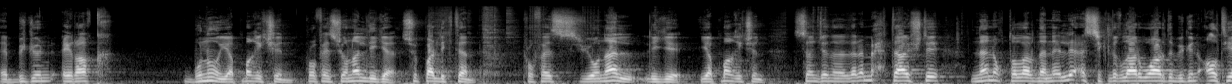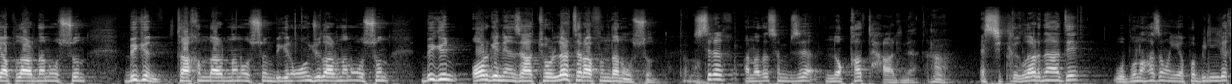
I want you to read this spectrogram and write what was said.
e, bir gün Irak bunu yapmak için profesyonel lige, Süper Lig'den profesyonel ligi yapmak için sence nelere muhtaçtı? Ne noktalarda ne eksiklikler vardı? Bir gün altyapılardan olsun, bir gün takımlarından olsun, bir gün oyunculardan olsun, bir gün organizatörler tarafından olsun. Tamam. Sıra anada sen bize nokat haline. Ha. Eksiklikler nerede? Ve bunu her zaman yapabilirlik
